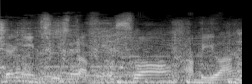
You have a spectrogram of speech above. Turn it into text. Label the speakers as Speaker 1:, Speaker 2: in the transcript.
Speaker 1: Večerní přístav Oslo a Bíla.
